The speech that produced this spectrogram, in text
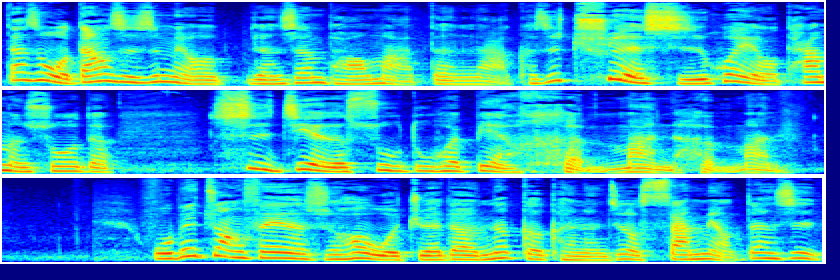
但是我当时是没有人生跑马灯啦。可是确实会有他们说的。世界的速度会变很慢很慢。我被撞飞的时候，我觉得那个可能只有三秒，但是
